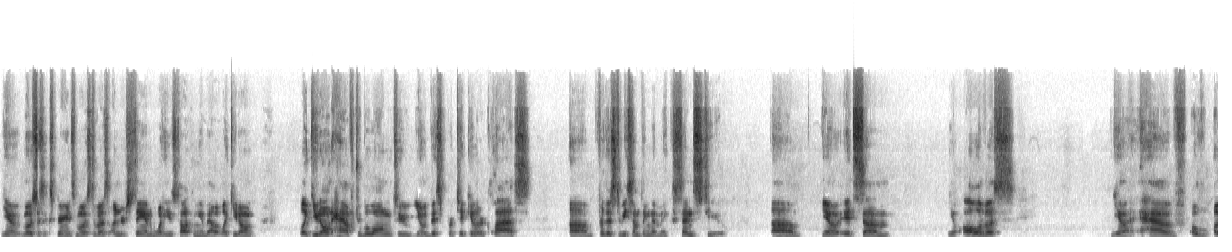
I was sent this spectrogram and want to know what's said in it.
you know most of us experience most of us understand what he's talking about like you don't like you don't have to belong to you know this particular class um, for this to be something that makes sense to you. Um, you know it's um, you know all of us you know have a, a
